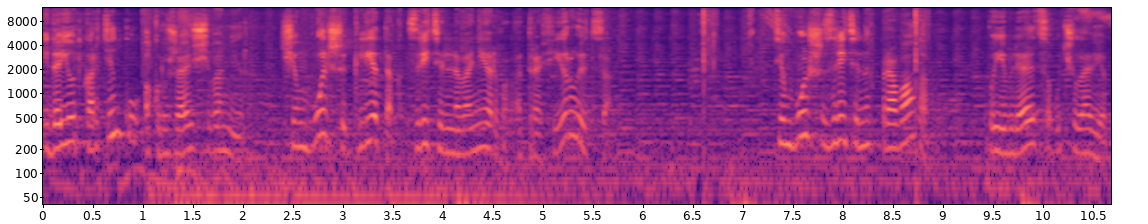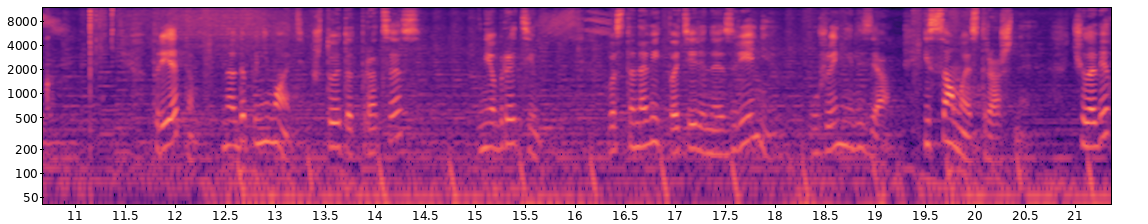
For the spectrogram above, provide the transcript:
и дает картинку окружающего мира. Чем больше клеток зрительного нерва атрофируется, тем больше зрительных провалов появляется у человека. При этом надо понимать, что этот процесс необратим. Восстановить потерянное зрение уже нельзя. И самое страшное, человек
